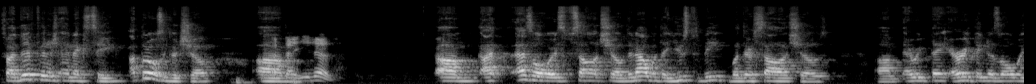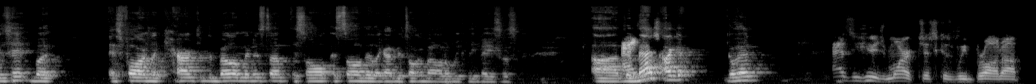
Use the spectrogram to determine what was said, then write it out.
so I did finish NXT. I thought it was a good show. Um, I bet you did. Um, I, as always, solid show. They're not what they used to be, but they're solid shows. Um, everything, everything doesn't always hit, but as far as like character development and stuff, it's all it's all there. Like I've been talking about on a weekly basis. Uh, the as, match, I got. Go ahead has a huge mark just because we brought up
